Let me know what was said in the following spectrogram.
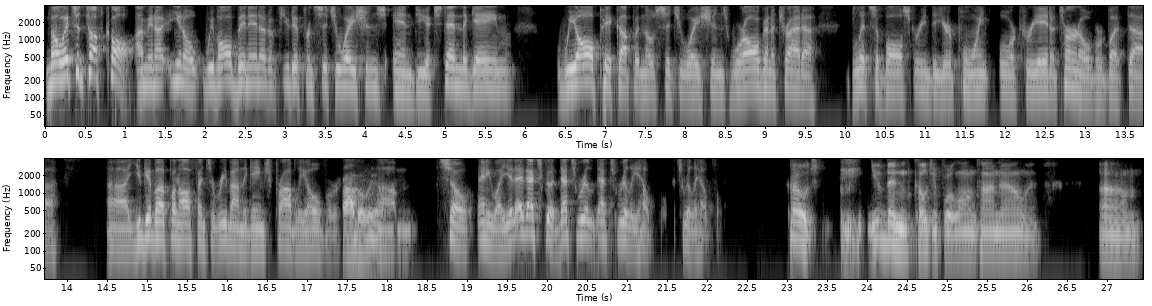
No, it's a tough call. I mean, I, you know, we've all been in at a few different situations, and do you extend the game? We all pick up in those situations. We're all going to try to blitz a ball screen to your point or create a turnover, but uh, uh, you give up an offensive rebound, the game's probably over. Probably. Um, so anyway, yeah, that's good. That's really that's really helpful. It's really helpful. Coach, you've been coaching for a long time now, and um,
